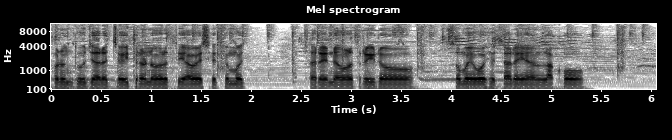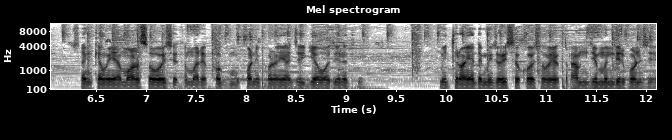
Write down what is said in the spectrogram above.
પરંતુ જ્યારે ચૈત્ર નવરાત્રિ આવે છે તેમજ જ્યારે નવરાત્રિનો સમય હોય છે ત્યારે અહીંયા લાખો સંખ્યામાં અહીંયા માણસો હોય છે, તમારે પગ મૂકવાની પણ અહીંયા જગ્યા હોતી નથી. મિત્રો, અહીંયા તમે જોઈ શકો છો એક રામજી મંદિર પણ છે.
